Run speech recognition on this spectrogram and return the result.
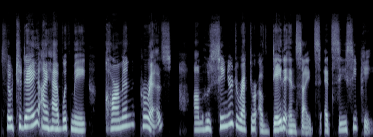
So today I have with me Carmen Perez, um, who's Senior Director of Data Insights at CECP,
